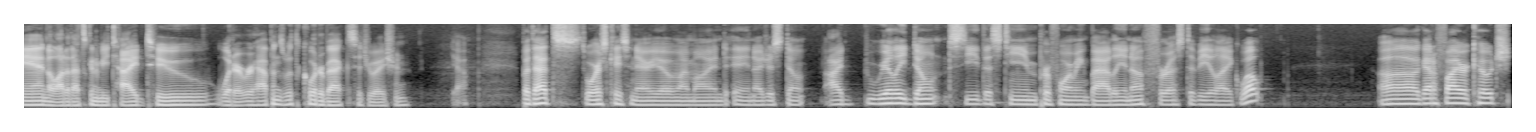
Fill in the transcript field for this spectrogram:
and a lot of that's going to be tied to whatever happens with the quarterback situation. Yeah. But that's the worst case scenario in my mind. And I just don't, I really don't see this team performing badly enough for us to be like, well, uh, got to fire coach,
